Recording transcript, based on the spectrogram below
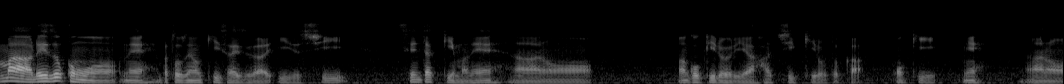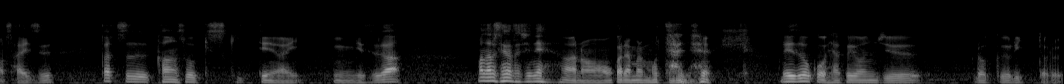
まあ冷蔵庫もね、やっぱ当然大きいサイズがいいですし、洗濯機もね、あの、まあ、5キロよりは8キロとか大きいね、あの、サイズ、かつ乾燥機付きっていうのがいいんですが、まあ、なぜ私ね、あの、お金あまり持ってないんで、冷蔵庫146リットル、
